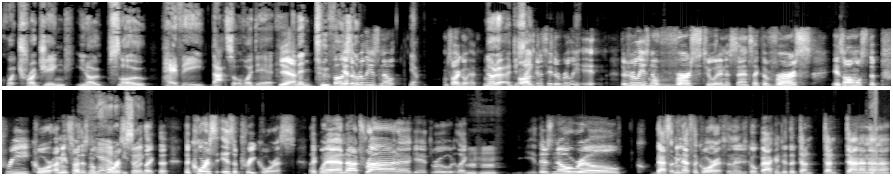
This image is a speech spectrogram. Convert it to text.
quite trudging. You know, slow, heavy, that sort of idea. Yeah. and then two thirds. Yeah, there the, really is no. yeah. I'm sorry. Go ahead. No, no. I Just Oh, I was gonna say there really it, there really is no verse to it in a sense. Like the verse is almost the pre-chorus. I mean, sorry, there's no Yeah, I know what chorus to saying. it. Like the the chorus is a pre-chorus. Like when I try to get through, like mm-hmm. there's no real. That's I mean that's the chorus, and then you just go back into the dun dun dun dun dun.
